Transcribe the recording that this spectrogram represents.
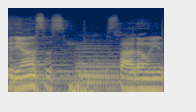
crianças estarão indo.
